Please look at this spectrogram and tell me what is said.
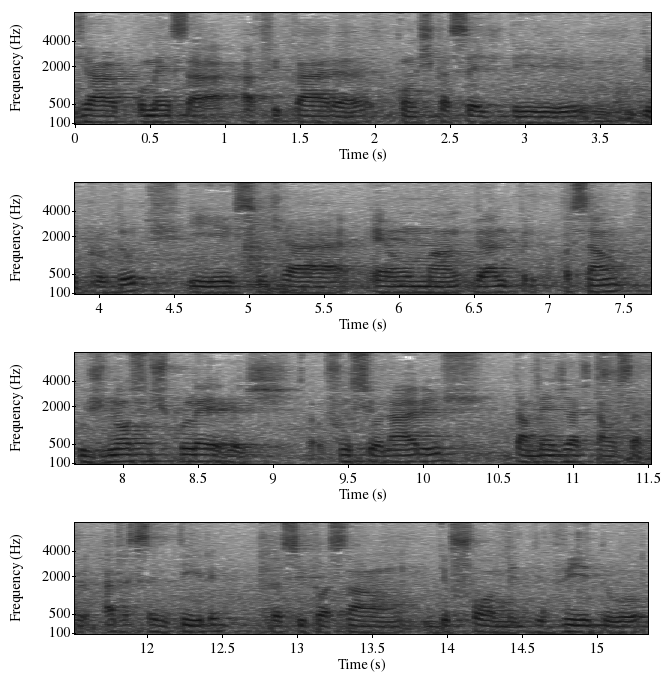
já começa a ficar eh, com escassez de, de, produtos e isso já é uma grande preocupação. Os nossos colegas funcionários também já estão a ressentir da situação de fome devido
